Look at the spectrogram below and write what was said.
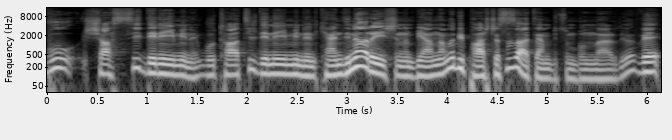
bu şahsi deneyimini, bu tatil deneyiminin kendini arayışının bir anlamda bir parçası zaten bütün bunlar diyor. Ve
